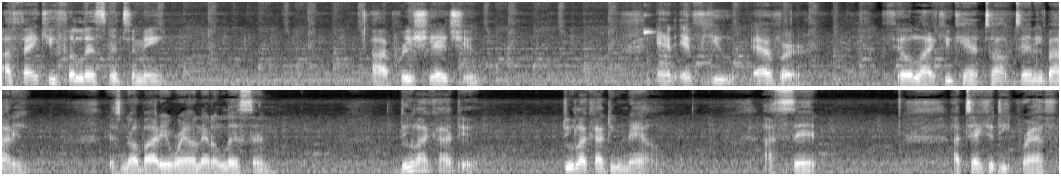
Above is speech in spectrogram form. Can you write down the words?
I thank you for listening to me. I appreciate you. And if you ever feel like you can't talk to anybody, there's nobody around that'll listen, do like I do. Do like I do now. I sit, I take a deep breath,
